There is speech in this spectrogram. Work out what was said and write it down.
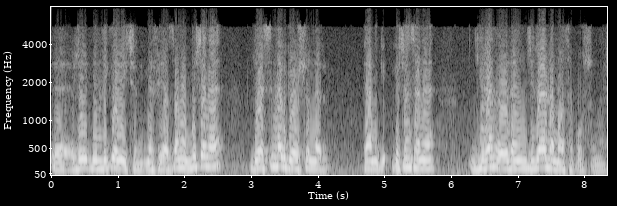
e, ri- bildikleri için MEF'i yazdı ama bu sene gelsinler görsünler. Yani ge- geçen sene giren öğrencilerle muhatap olsunlar.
